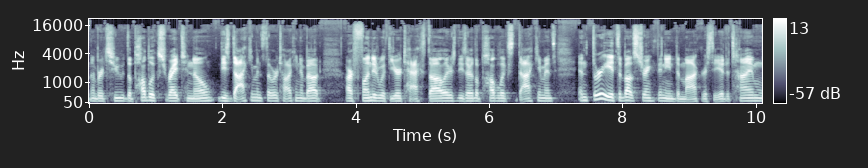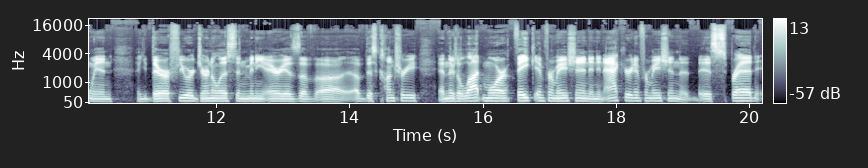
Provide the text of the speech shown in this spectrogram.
Number two, the public's right to know. These documents that we're talking about are funded with your tax dollars. These are the public's documents. And three, it's about strengthening democracy at a time when there are fewer journalists in many areas of, uh, of this country, and there's a lot more fake information and inaccurate information that is spread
